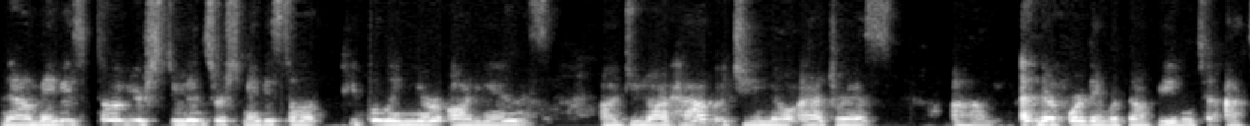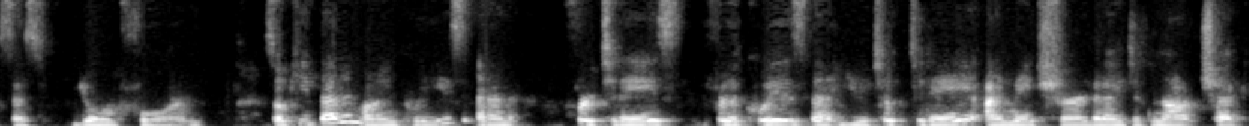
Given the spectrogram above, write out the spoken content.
now, maybe some of your students or maybe some people in your audience uh, do not have a Gmail address um, and therefore they would not be able to access your form. So keep that in mind, please. And for today's, for the quiz that you took today, I made sure that I did not check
